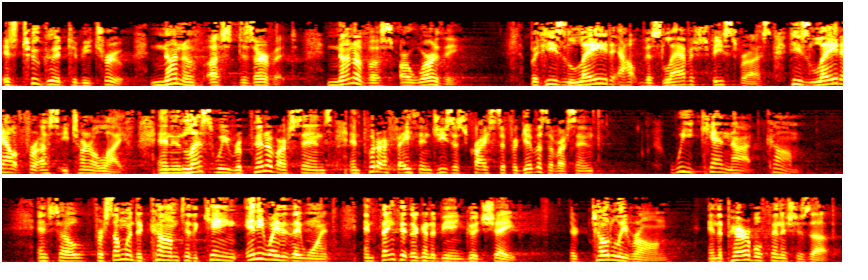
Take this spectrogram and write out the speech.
is too good to be true. None of us deserve it. None of us are worthy. But he's laid out this lavish feast for us. He's laid out for us eternal life. And unless we repent of our sins and put our faith in Jesus Christ to forgive us of our sins, we cannot come. And so for someone to come to the king any way that they want and think that they're going to be in good shape they're totally wrong. And the parable finishes up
